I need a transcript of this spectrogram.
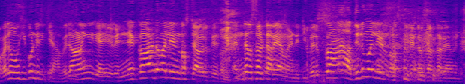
അവരെ നോക്കിക്കൊണ്ടിരിക്കുക അവരാണെങ്കിൽ എന്നെക്കാട്ടും വലിയ ഇൻട്രസ്റ്റ് അവർക്ക്. എന്റെ റിസൾട്ട് അറിയാൻ വേണ്ടിട്ട്. ഇവർക്കാണ് അതിലും വലിയ ഇൻട്രസ്റ്റ് എന്റെ റിസൾട്ട് അറിയാൻ വേണ്ടി.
